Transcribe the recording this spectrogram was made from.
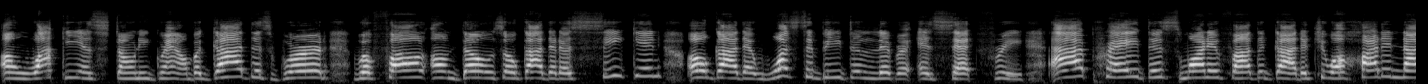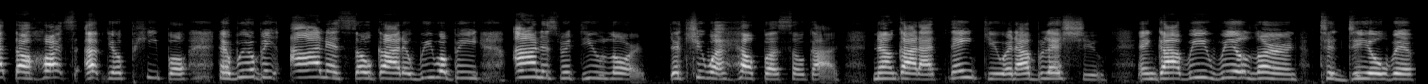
on rocky and stony ground. But God, this word will fall on those, oh God, that are seeking, oh God, that wants to be delivered and set free. I pray this morning, Father God, that you will harden not the hearts of your people, that we'll be honest, oh God, and we will be honest with you, Lord that you will help us, oh God. Now, God, I thank you and I bless you. And God, we will learn to deal with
